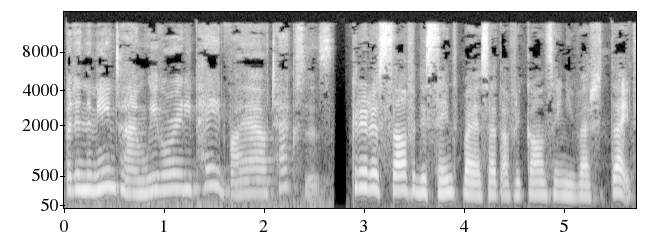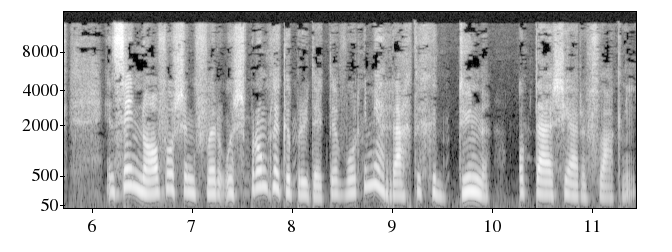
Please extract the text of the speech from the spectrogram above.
But in the meantime, we've already paid via our taxes. Kreer is self 'n dosent by 'n Suid-Afrikaanse universiteit en sê navorsing vir oorspronklike produkte word nie meer regtig gedoen op tersiêre vlak nie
